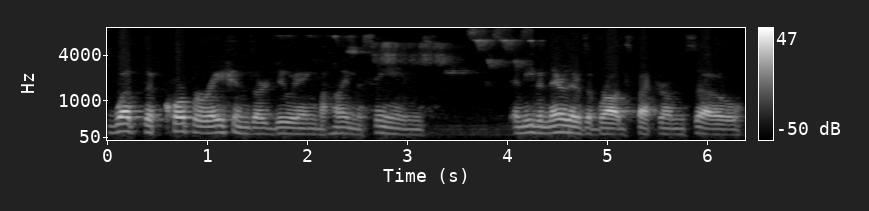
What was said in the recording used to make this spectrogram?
what the corporations are doing behind the scenes, and even there, there's a broad spectrum. So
